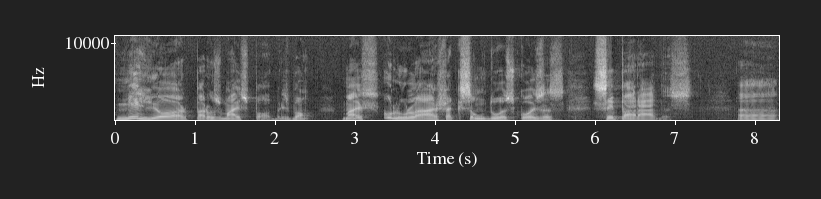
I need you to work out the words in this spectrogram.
melhor para os mais pobres. Bom, mas o Lula acha que são duas coisas separadas. Uh,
